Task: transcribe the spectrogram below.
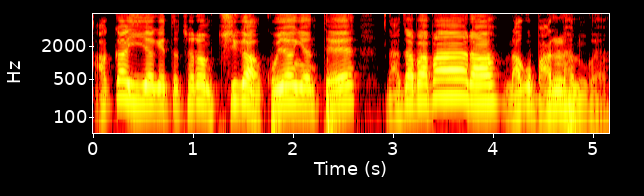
아까 이야기했던 처럼 쥐가 고양이한테 나 잡아봐라 라고 말을 하는 거야.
